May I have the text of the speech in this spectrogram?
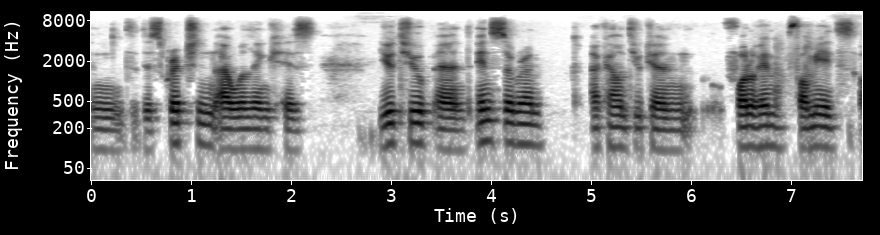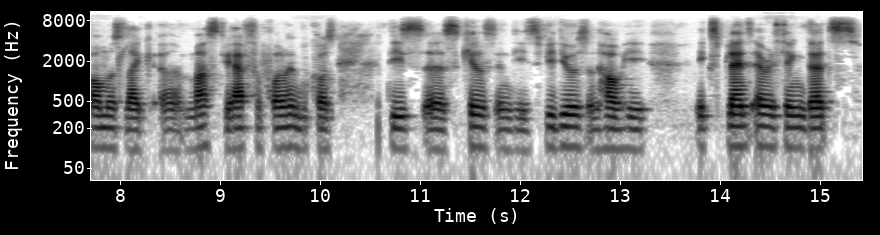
in the description. I will link his YouTube and Instagram account. You can follow him. For me, it's almost like a must. You have to follow him because these uh, skills in these videos and how he explains everything that's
